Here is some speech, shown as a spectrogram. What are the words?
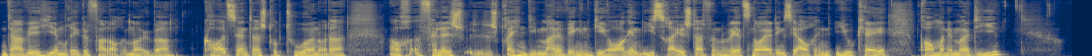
Da wir hier im Regelfall auch immer über Callcenter-Strukturen oder auch Fälle sprechen, die meinetwegen in Georgien, Israel stattfinden oder jetzt neuerdings ja auch in UK, braucht man immer die.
